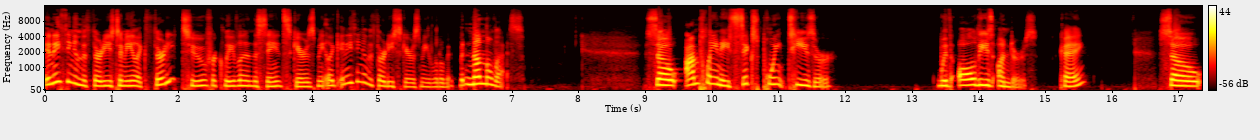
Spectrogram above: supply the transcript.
anything in the 30s to me like 32 for Cleveland and the Saints scares me. Like anything in the 30s scares me a little bit. But nonetheless. So, I'm playing a 6-point teaser with all these unders, okay? So,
